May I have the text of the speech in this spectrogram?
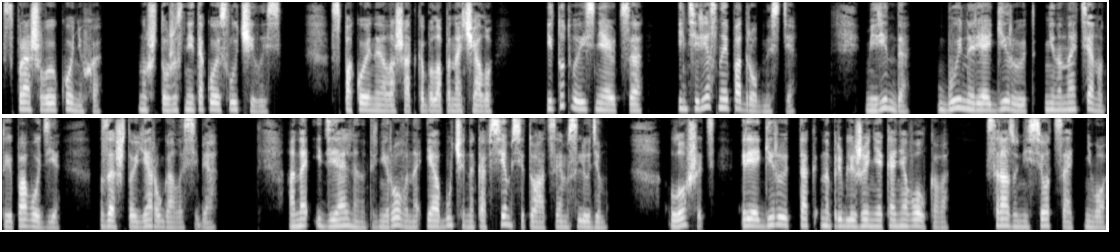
Спрашиваю конюха, ну что же с ней такое случилось? Спокойная лошадка была поначалу. И тут выясняются — интересные подробности. Миринда буйно реагирует не на натянутые поводья, за что я ругала себя. Она идеально натренирована и обучена ко всем ситуациям с людям. Лошадь реагирует так на приближение коня Волкова, сразу несется от него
